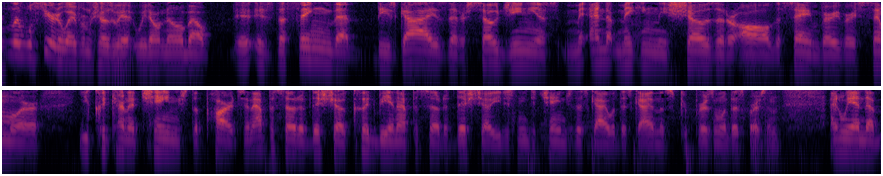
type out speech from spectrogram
never- we'll steer it away from shows we, we don't know about. Is the thing that these guys that are so genius end up making these shows that are all the same, very very similar. You could kind of change the parts. An episode of this show could be an episode of this show. You just need to change this guy with this guy and this person with this person, and we end up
